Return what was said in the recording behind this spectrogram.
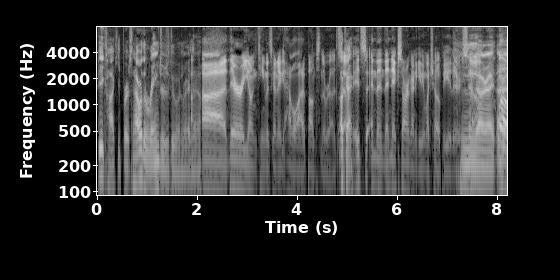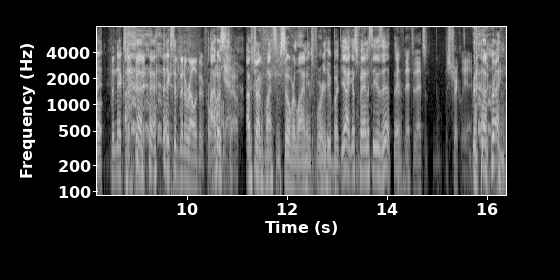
big hockey person. How are the Rangers doing right now? Uh, they're a young team that's going to have a lot of bumps in the road. So Okay. It's and then the Knicks aren't going to give you much hope either. Mm, So all right, all well, right. the Knicks have been the Knicks have been irrelevant for a I while. was so. I was trying to find some silver linings for you, but yeah, I guess fantasy is it there. that's, that's that's strictly it. All right,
